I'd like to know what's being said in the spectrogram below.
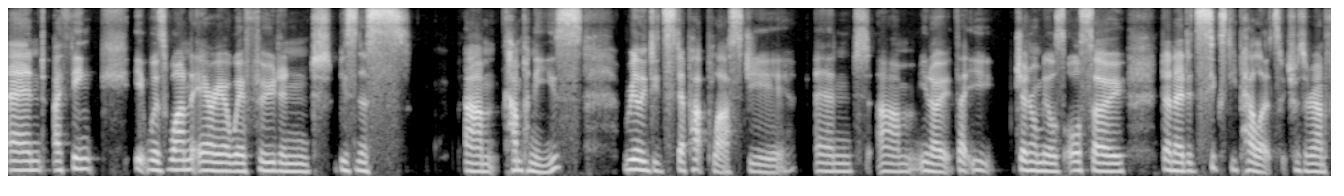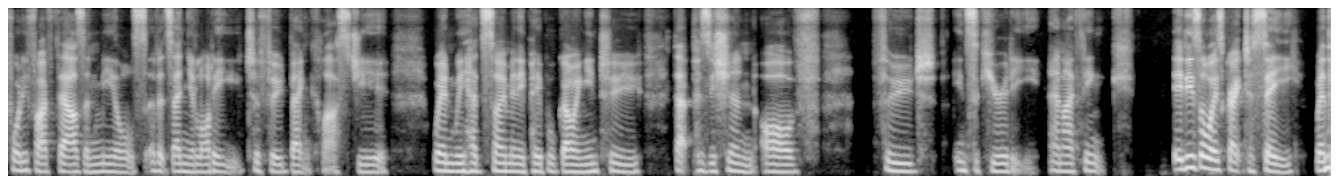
And I think it was one area where food and business um, companies really did step up last year. And, um, you know, that you, General Mills also donated 60 pallets, which was around 45,000 meals of its agnolotti to Food Bank last year when we had so many people going into that position of food insecurity. And I think it is always great to see when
